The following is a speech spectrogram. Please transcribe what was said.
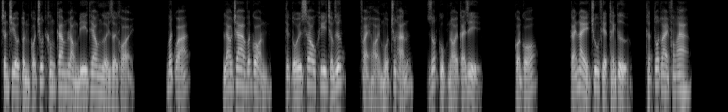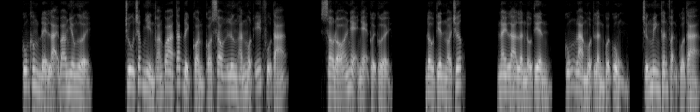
Trần chiêu tuần có chút không cam lòng đi theo người rời khỏi. Bất quá lao cha vẫn còn, tiệc tối sau khi chấm dứt, phải hỏi một chút hắn, rốt cục nói cái gì? Còn có, cái này chu phiệt thánh tử, thật tốt ai phong a. Cũng không để lại bao nhiêu người. Chu chấp nhìn thoáng qua tác địch còn có sau lưng hắn một ít phụ tá. Sau đó nhẹ nhẹ cười cười. Đầu tiên nói trước. Nay là lần đầu tiên, cũng là một lần cuối cùng, chứng minh thân phận của ta.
